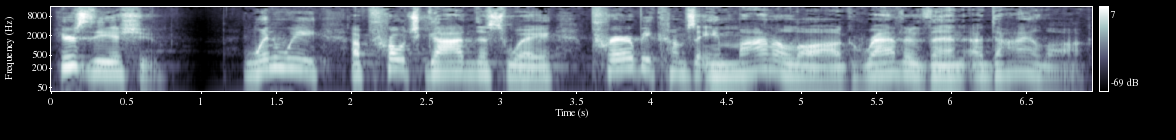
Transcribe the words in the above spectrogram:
Here's the issue. When we approach God this way, prayer becomes a monologue rather than a dialogue.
